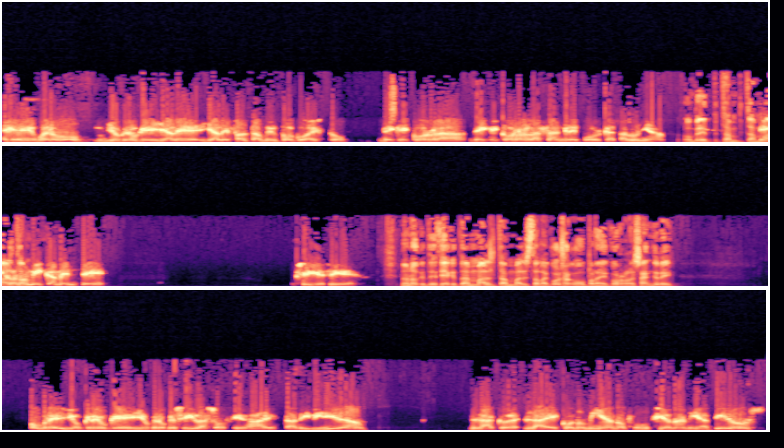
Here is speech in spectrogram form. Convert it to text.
Eh, bueno, yo creo que ya le ya le falta muy poco a esto de que corra de que corra la sangre por Cataluña. Hombre, tan, mal. Económicamente. Sigue, sigue. No, no, que te decía que tan mal, tan mal está la cosa como para que corra la sangre. Hombre, yo creo que yo creo que sí. La sociedad está dividida. La, la economía no funciona ni a tiros.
